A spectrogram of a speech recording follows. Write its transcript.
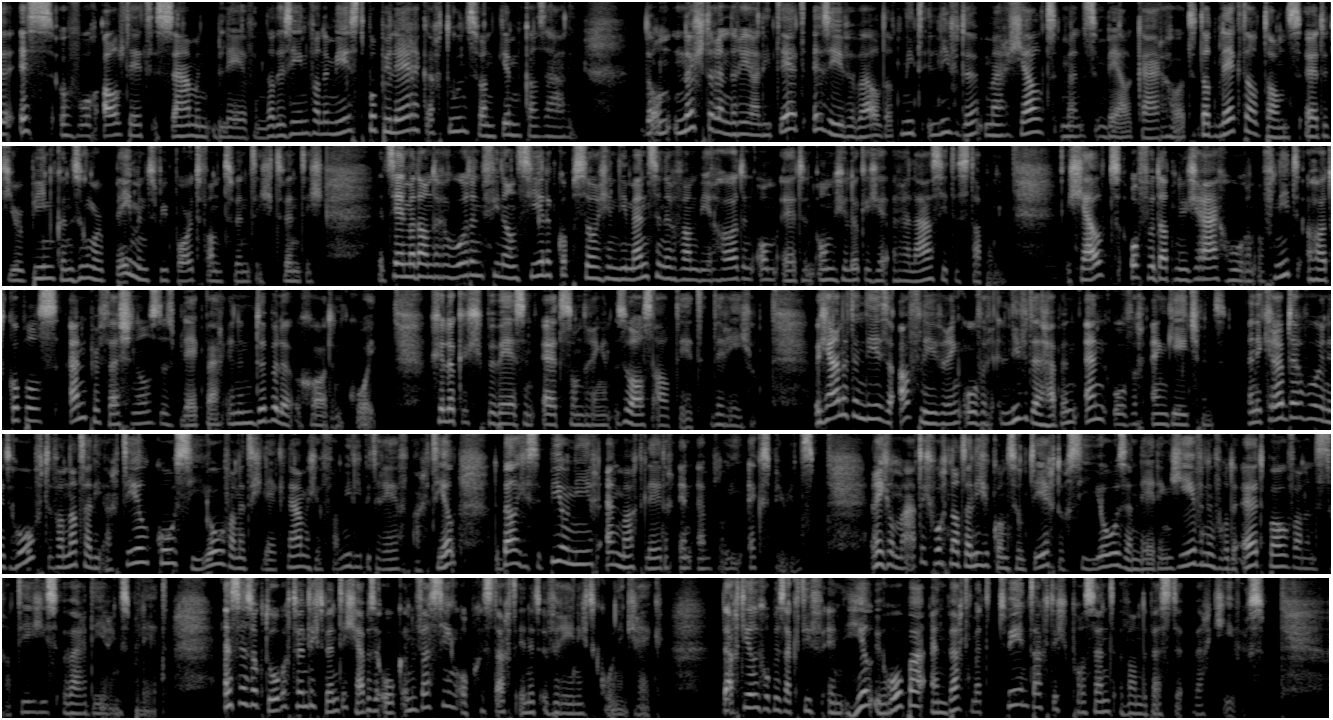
Is voor altijd samen blijven. Dat is een van de meest populaire cartoons van Kim Kazali. De onnuchterende realiteit is evenwel dat niet liefde, maar geld mensen bij elkaar houdt. Dat blijkt althans uit het European Consumer Payment Report van 2020. Het zijn met andere woorden financiële kopzorgen die mensen ervan weerhouden om uit een ongelukkige relatie te stappen. Geld, of we dat nu graag horen of niet, houdt koppels en professionals dus blijkbaar in een dubbele gouden kooi. Gelukkig bewijzen uitzonderingen zoals altijd de regel. We gaan het in deze aflevering over liefde hebben en over engagement. En ik kruip daarvoor in het hoofd van Nathalie Arteel, co-CEO van het gelijknamige familiebedrijf Arteel, de Belgische pionier en marktleider in employee experience. Regelmatig wordt Nathalie geconsulteerd door CEO's en leidinggevenden voor de uitbouw van een strategisch waarderingsbeleid. En sinds oktober 2020 hebben ze ook een vestiging opgestart in het Verenigd Koninkrijk. De Arteelgroep is actief in heel Europa en werkt met 82% van de beste werkgevers.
